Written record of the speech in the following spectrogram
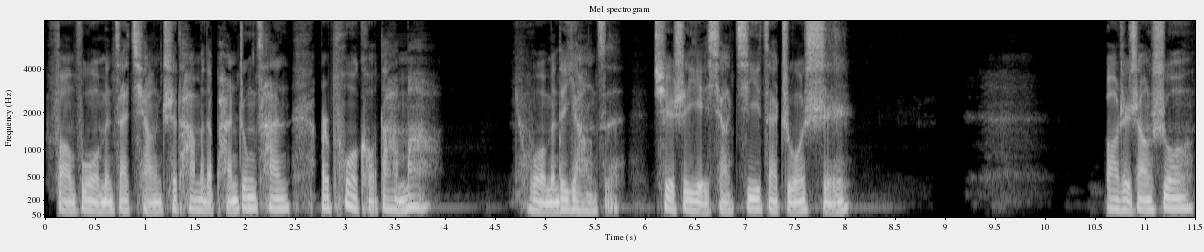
仿佛我们在抢吃它们的盘中餐，而破口大骂我们的样子。确实也像鸡在啄食。报纸上说，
